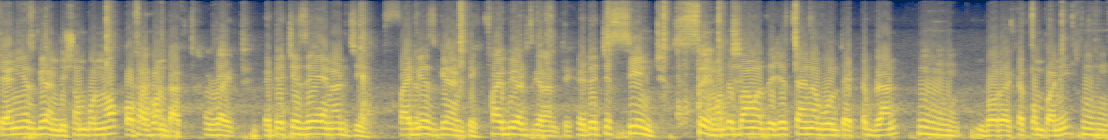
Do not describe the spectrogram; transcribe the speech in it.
ten years guarantee সম্পূর্ণ কফার। কন্টাক্ট রাইট এটা হচ্ছে যে energy five years guarantee five years guarantee এটা হচ্ছে সিন্ট। আমাদের বাংলাদেশের চায়না বলতে একটা ব্র্যান্ড হুম বড় একটা কোম্পানি হুম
